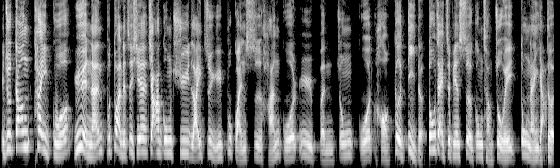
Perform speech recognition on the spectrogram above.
也就是当泰国、越南不断的这些加工区，来自于不管是韩国、日本、中国，好各地的都在这边设工厂，作为东南亚的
